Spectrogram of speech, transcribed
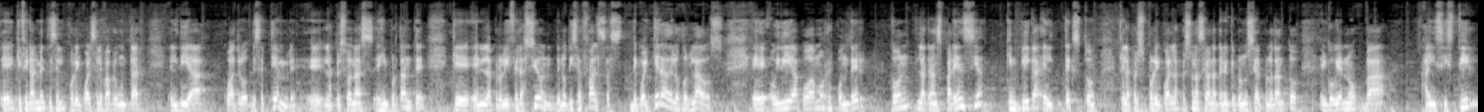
eh, que finalmente es el, por el cual se les va a preguntar el día 4 de septiembre. Eh, las personas, es importante que en la proliferación de noticias falsas de cualquiera de los dos lados, eh, hoy día podamos responder con la transparencia que implica el texto que por el cual las personas se van a tener que pronunciar. Por lo tanto, el gobierno va a insistir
